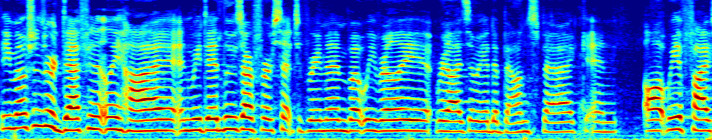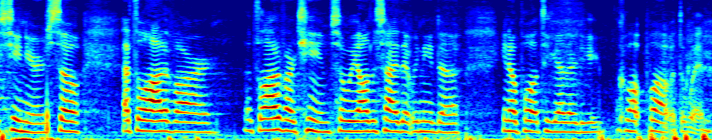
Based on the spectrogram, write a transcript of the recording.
The emotions were definitely high, and we did lose our first set to Bremen, but we really realized that we had to bounce back. And all, we have five seniors, so that's a lot of our that's a lot of our team. So we all decided that we need to, you know, pull it together to pull out, pull out with the win.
